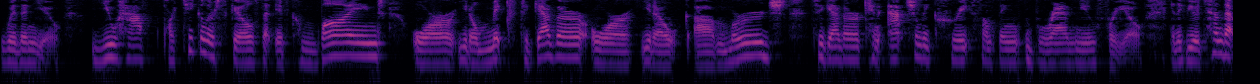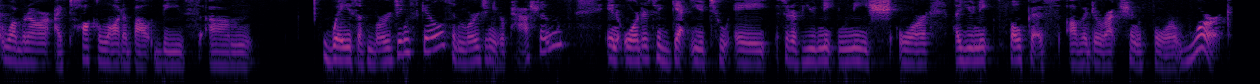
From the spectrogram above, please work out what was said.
within you you have particular skills that if combined or you know mixed together or you know um, merged together can actually create something brand new for you. And if you attend that webinar i talk a lot about these um, ways of merging skills and merging your passions in order to get you to a sort of unique niche or a unique focus of a direction for work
